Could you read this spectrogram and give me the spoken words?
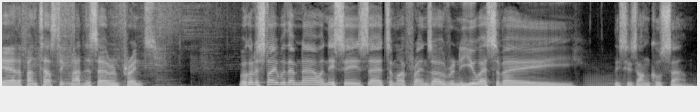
Yeah, the fantastic madness Air and Prince. We're going to stay with them now, and this is uh, to my friends over in the US of A. This is Uncle Sam.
